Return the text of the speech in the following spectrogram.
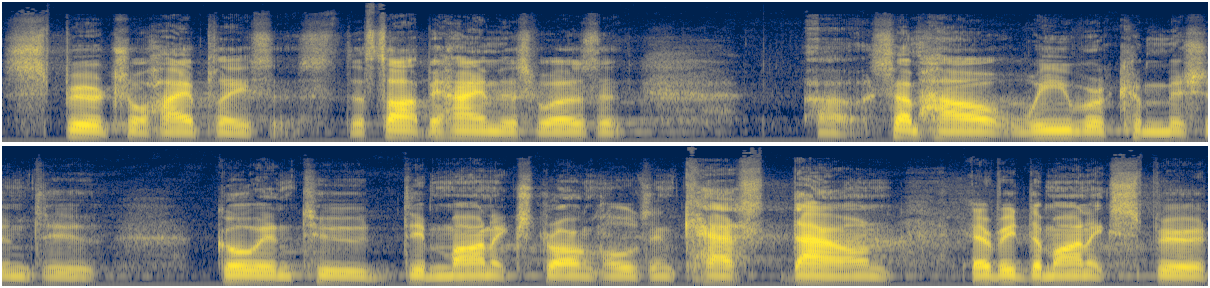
spiritual high places. The thought behind this was that uh, somehow we were commissioned to go into demonic strongholds and cast down every demonic spirit,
